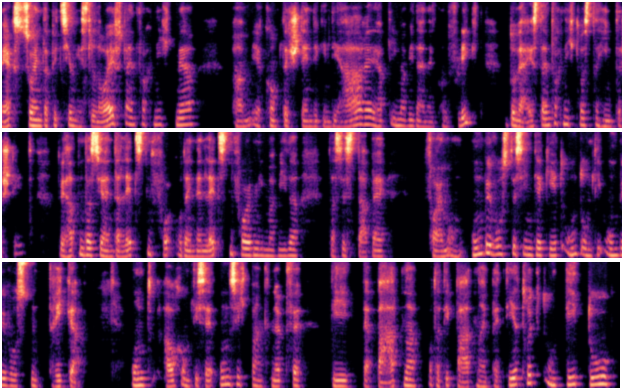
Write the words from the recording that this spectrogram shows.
merkst so in der Beziehung, es läuft einfach nicht mehr, ähm, ihr kommt euch ständig in die Haare, ihr habt immer wieder einen Konflikt. Und du weißt einfach nicht, was dahinter steht. Wir hatten das ja in der letzten oder in den letzten Folgen immer wieder, dass es dabei vor allem um Unbewusstes in dir geht und um die unbewussten Trigger. Und auch um diese unsichtbaren Knöpfe, die der Partner oder die Partnerin bei dir drückt und die du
